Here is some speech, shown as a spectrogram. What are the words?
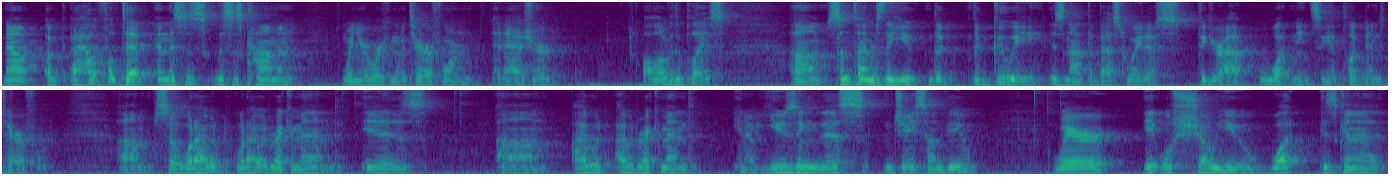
Now, a, a helpful tip, and this is this is common when you're working with Terraform and Azure all over the place. Um, sometimes the, the the GUI is not the best way to figure out what needs to get plugged into Terraform. Um, so what I would what I would recommend is um, I would I would recommend you know using this JSON view where it will show you what is gonna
